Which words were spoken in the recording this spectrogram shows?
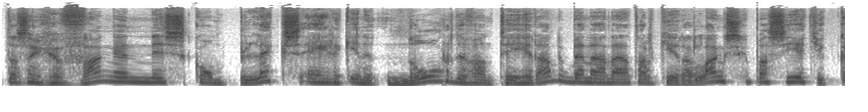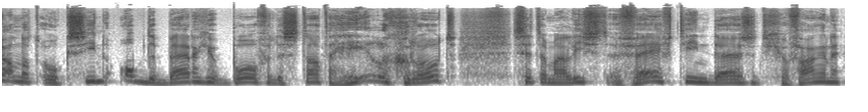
Dat is een gevangeniscomplex eigenlijk in het noorden van Teheran. Ik ben daar een aantal keren langs gepasseerd. Je kan dat ook zien op de bergen boven de stad. Heel groot. Zitten maar liefst 15.000 gevangenen.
